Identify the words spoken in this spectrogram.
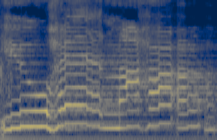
You had my heart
